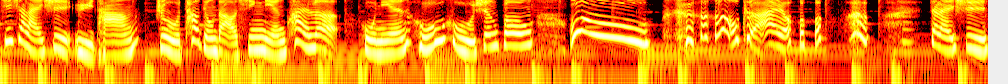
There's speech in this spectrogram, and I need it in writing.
接下来是雨堂，祝套中岛新年快乐，虎年虎虎生风。呜，好可爱哦！再来是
